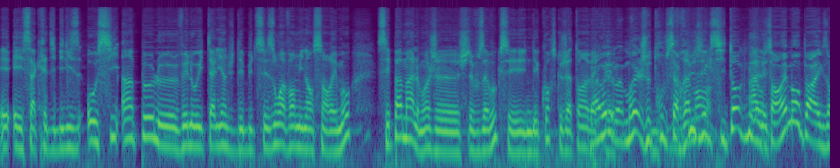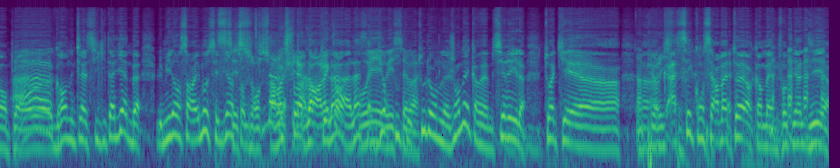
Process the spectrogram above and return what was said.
Et, et ça crédibilise aussi un peu le vélo italien du début de saison avant Milan-San Remo. C'est pas mal. Moi, je, je vous avoue que c'est une des courses que j'attends avec. Bah oui, euh, bah moi je trouve ça vraiment- plus excitant que Ah, Milan le- San Remo par exemple, Ah. Euh, grande classique italienne. Bah, le Milan San Remo c'est bien C'est sur le sur- final, moi, je suis alors d'accord que avec là, toi. là ça Oui, dure oui, tout, c'est vrai. tout le long de la journée quand même. Cyril, toi qui es euh, Un euh, puriste. assez conservateur quand même, faut bien le dire.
